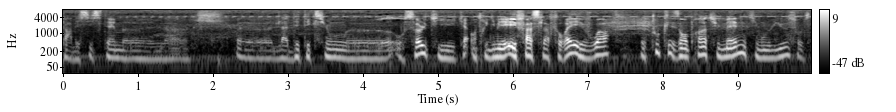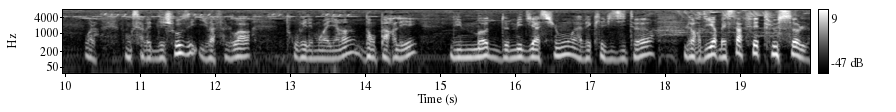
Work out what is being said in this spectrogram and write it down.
par des systèmes euh, euh, de la détection euh, au sol qui, entre guillemets, efface la forêt et voit euh, toutes les empreintes humaines qui ont eu lieu sur le sol. Voilà. Donc ça va être des choses, il va falloir trouver les moyens d'en parler, les modes de médiation avec les visiteurs, leur dire, ben ça faites le sol,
